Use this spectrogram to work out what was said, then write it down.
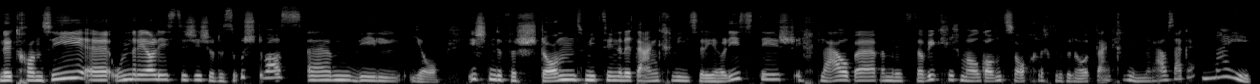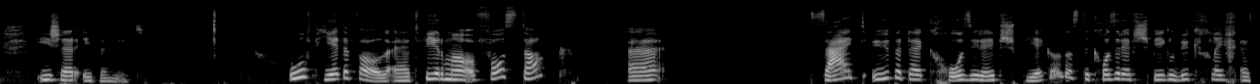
nicht kann sein, äh, unrealistisch ist oder sonst was, ähm, weil, ja, ist denn der Verstand mit seiner Denkweise realistisch? Ich glaube, wenn wir jetzt da wirklich mal ganz sachlich darüber nachdenken, müssen wir auch sagen, nein, ist er eben nicht. Auf jeden Fall, äh, die Firma Vostok äh, sagt über den Kosirev-Spiegel, dass der Kosirev-Spiegel wirklich ein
